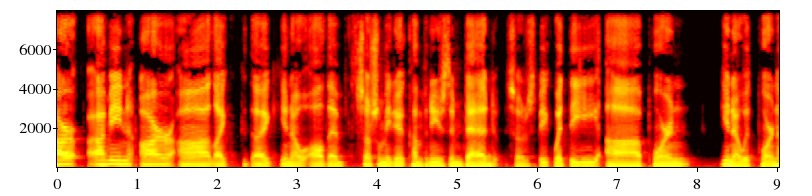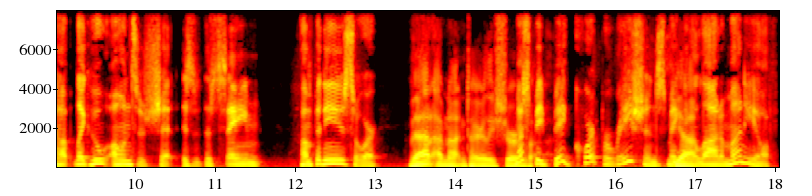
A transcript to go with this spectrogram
our I mean our uh like like you know all the social media companies in bed, so to speak, with the uh porn you know, with Pornhub. Like who owns this shit? Is it the same companies or That I'm not entirely sure. must be big corporations making Yeah. a lot of money off.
